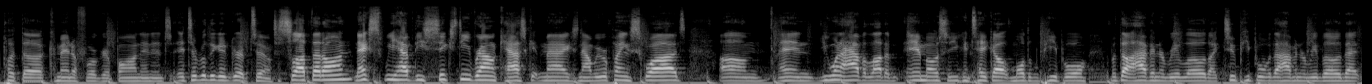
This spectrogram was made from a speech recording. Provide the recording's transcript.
put the Commando foregrip on, and it's, it's a really good grip too. To slap that on. Next, we have the 60 round casket mags. Now, we were playing squads, um, and you want to have a lot of ammo so you can take out multiple people without having to reload, like two people without having to reload. That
